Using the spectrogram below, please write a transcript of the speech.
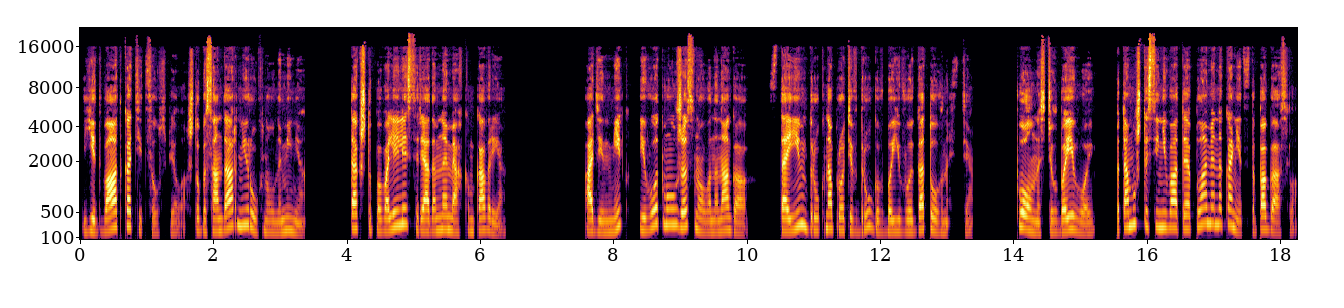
Едва откатиться успела, чтобы Сандар не рухнул на меня. Так что повалились рядом на мягком ковре. Один миг, и вот мы уже снова на ногах. Стоим друг напротив друга в боевой готовности. Полностью в боевой, потому что синеватое пламя наконец-то погасло.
